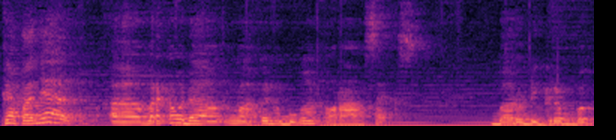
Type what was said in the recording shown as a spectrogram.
katanya eh, mereka udah ngelakuin hubungan oral seks baru digerebek.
